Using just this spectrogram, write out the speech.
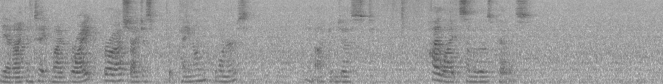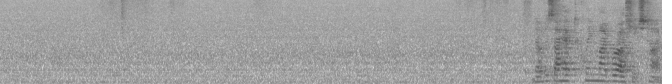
Again, I can take my bright brush, I just put paint on the corners, and I can just highlight some of those petals. Notice I have to clean my brush each time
